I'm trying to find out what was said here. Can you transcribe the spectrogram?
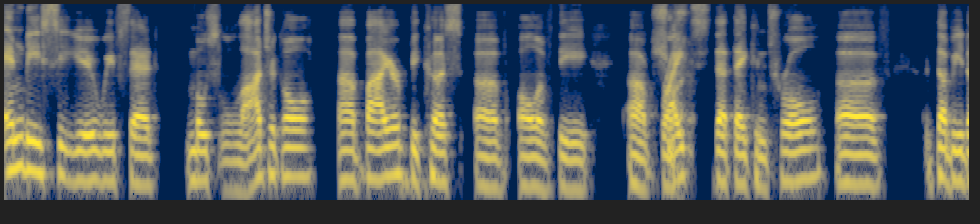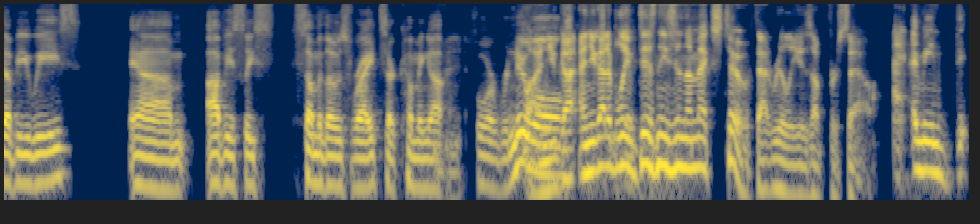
NBCU, we've said most logical uh, buyer because of all of the uh, Sure. rights that they control of WWE's. Um, obviously, some of those rights are coming up Right. for renewal. Well, and you got and you got to believe Disney's in the mix too. If that really is up for sale. I, I mean, d-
